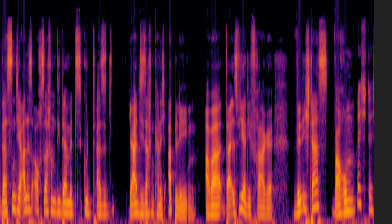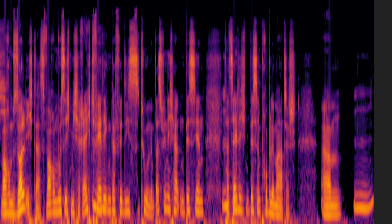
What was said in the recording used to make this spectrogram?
das sind ja alles auch Sachen, die damit gut, also ja, die Sachen kann ich ablegen. Aber da ist wieder die Frage, will ich das? Warum, Richtig. warum soll ich das? Warum muss ich mich rechtfertigen mhm. dafür, dies zu tun? Und das finde ich halt ein bisschen, mhm. tatsächlich ein bisschen problematisch. Ähm, mhm.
